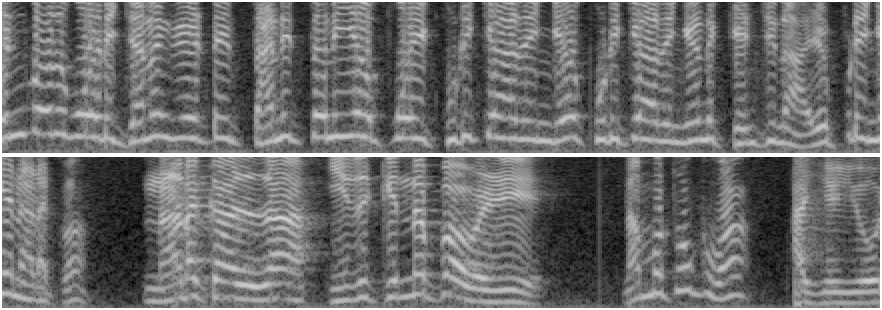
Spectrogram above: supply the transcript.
எண்பது கோடி ஜனங்கிட்ட தனித்தனியா போய் குடிக்காதீங்க குடிக்காதீங்கன்னு கெஞ்சினா எப்படிங்க நடக்கும்? நடக்காதுதான். இதுக்கு என்னப்பா வழி? நம்ம தூக்குவோம். ஐயோ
